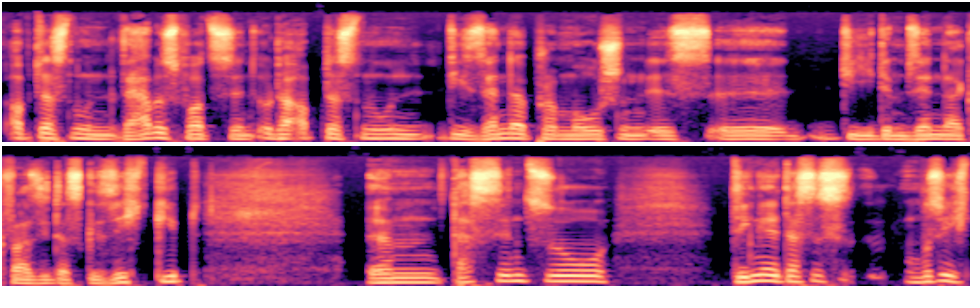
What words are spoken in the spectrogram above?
Ob das nun Werbespots sind oder ob das nun die Senderpromotion ist, äh, die dem Sender quasi das Gesicht gibt. Ähm, das sind so Dinge, das ist, muss ich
